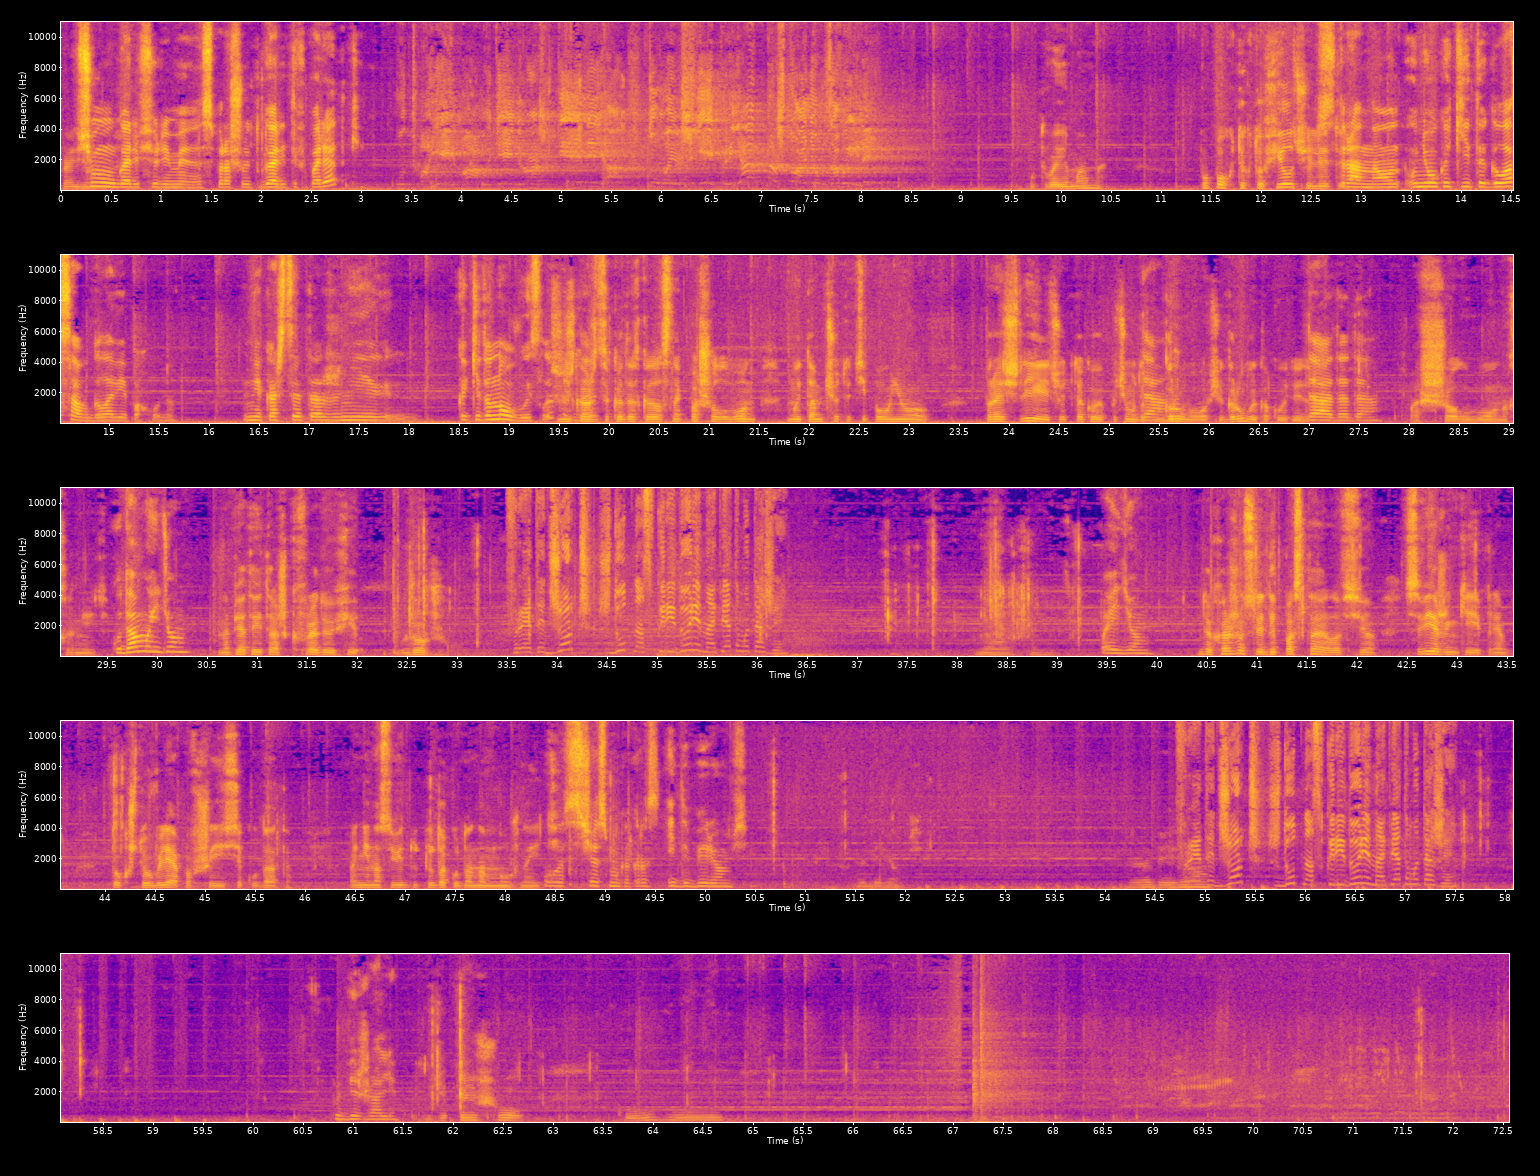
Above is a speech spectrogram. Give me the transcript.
Пойдем. Почему Гарри все время спрашивает, Гарри, ты в порядке? У твоей мамы? Пупок, ты кто, Филч или ты? Странно, он, у него какие-то голоса в голове, походу. Мне кажется, это же не какие-то новые, слышишь? Мне да? кажется, когда сказал Снег пошел вон, мы там что-то типа у него прошли или что-то такое. Почему-то Да. грубо вообще, грубый какой-то. этот. Да, да, да. Пошел вон, охренеть. Куда мы идем? На пятый этаж, к Фреду и Фи... Джорджу. Фред и Джордж ждут нас в коридоре на пятом этаже. Ну, охренеть. Пойдем. Да, хорошо, следы поставила, все. Свеженькие, прям только что вляпавшиеся куда-то. Они нас ведут туда, куда нам нужно идти. Вот сейчас мы как раз и доберемся. Доберемся. Фред и Джордж ждут нас в коридоре на пятом этаже. Побежали. Я пришел.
